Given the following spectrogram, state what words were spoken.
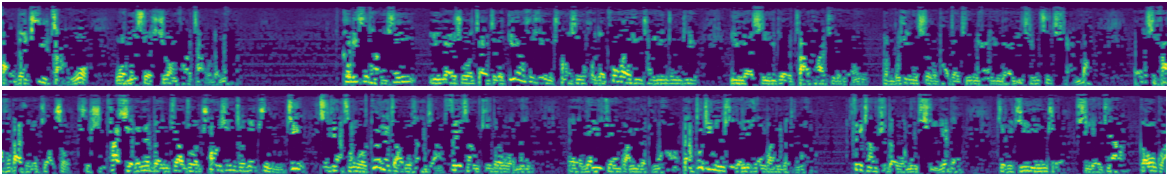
好的去掌握我们所希望他掌握的内容。克里斯坦森应该说，在这个颠覆性创新或者破坏性创新中间，应该是一个炸花级的人物。很不幸的是，他在今年应该疫情之前吧，是哈佛大学的教授去世。他写的那本叫做《创新者的窘境》，实际上从我个人角度上讲，非常值得我们呃人力资源管理的同行，但不仅仅是人力资源管理的同行，非常值得我们企业的这个经营者、企业家、高管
